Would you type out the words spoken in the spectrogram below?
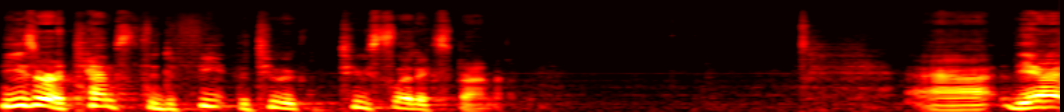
these are attempts to defeat the two, two slit experiment. Uh, the, uh,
